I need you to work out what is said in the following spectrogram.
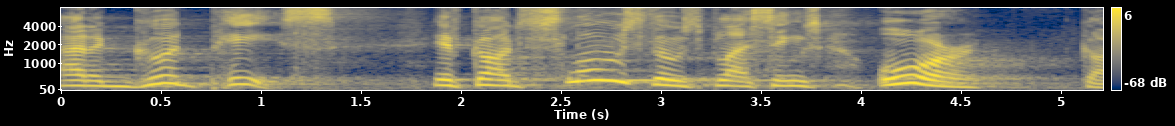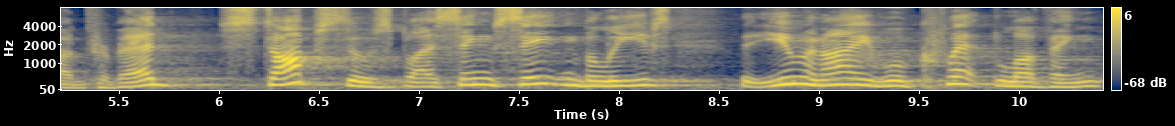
at a good pace. If God slows those blessings or, God forbid, stops those blessings, Satan believes that you and I will quit loving,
